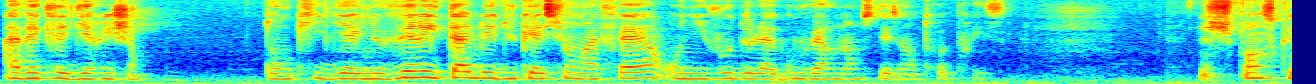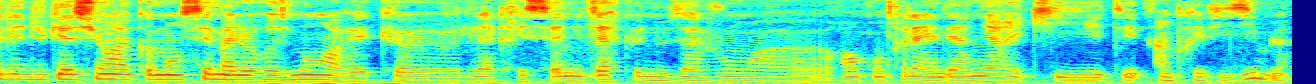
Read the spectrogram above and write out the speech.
avec les dirigeants. Donc il y a une véritable éducation à faire au niveau de la gouvernance des entreprises. Je pense que l'éducation a commencé malheureusement avec euh, la crise sanitaire que nous avons rencontrée l'année dernière et qui était imprévisible.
